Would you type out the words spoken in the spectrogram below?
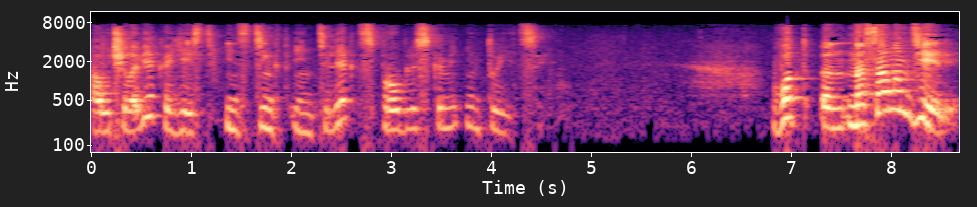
А у человека есть инстинкт и интеллект с проблесками интуиции. Вот э, на самом деле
